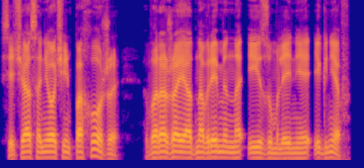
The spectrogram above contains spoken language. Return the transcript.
сейчас они очень похожи, выражая одновременно и изумление, и гнев.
